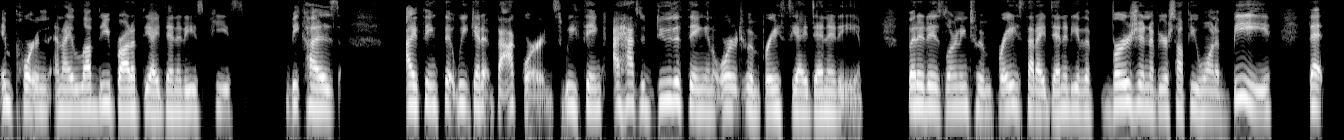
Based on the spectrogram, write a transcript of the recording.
important. And I love that you brought up the identities piece because I think that we get it backwards. We think I have to do the thing in order to embrace the identity, but it is learning to embrace that identity of the version of yourself you want to be that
